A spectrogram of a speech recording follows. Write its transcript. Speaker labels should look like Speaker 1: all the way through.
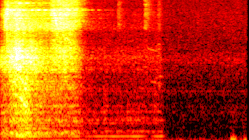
Speaker 1: Thank you.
